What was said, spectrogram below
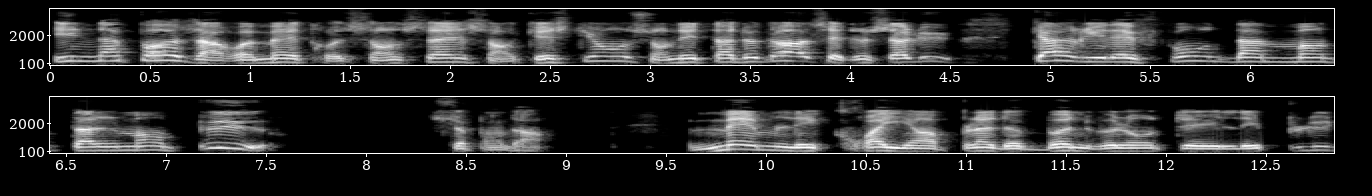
Il n'a pas à remettre sans cesse en question son état de grâce et de salut, car il est fondamentalement pur. Cependant, même les croyants pleins de bonne volonté, les plus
